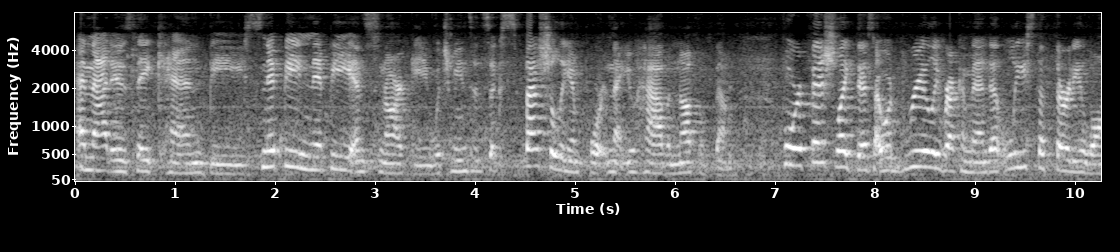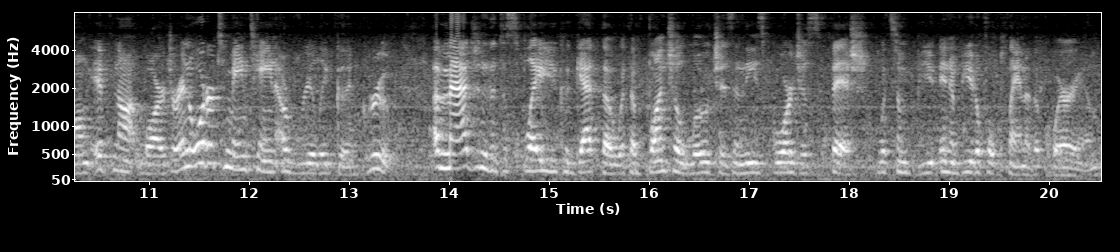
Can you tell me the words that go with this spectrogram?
and that is they can be snippy, nippy, and snarky, which means it's especially important that you have enough of them. For a fish like this, I would really recommend at least a 30 long, if not larger, in order to maintain a really good group. Imagine the display you could get though with a bunch of loaches and these gorgeous fish with some in a beautiful planted aquarium.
